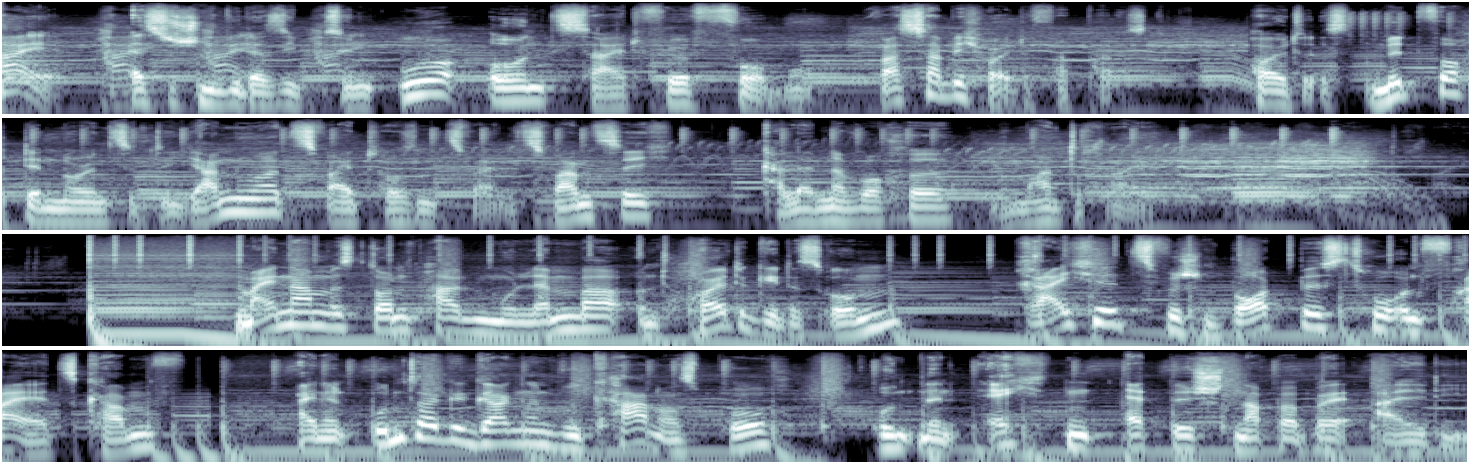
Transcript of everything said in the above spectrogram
Hi, es ist schon wieder 17 Uhr und Zeit für FOMO. Was habe ich heute verpasst? Heute ist Mittwoch, der 19. Januar 2022, Kalenderwoche Nummer 3. Mein Name ist Don Pablo Mulemba und heute geht es um Reiche zwischen Bordbistro und Freiheitskampf, einen untergegangenen Vulkanausbruch und einen echten Apple-Schnapper bei Aldi.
